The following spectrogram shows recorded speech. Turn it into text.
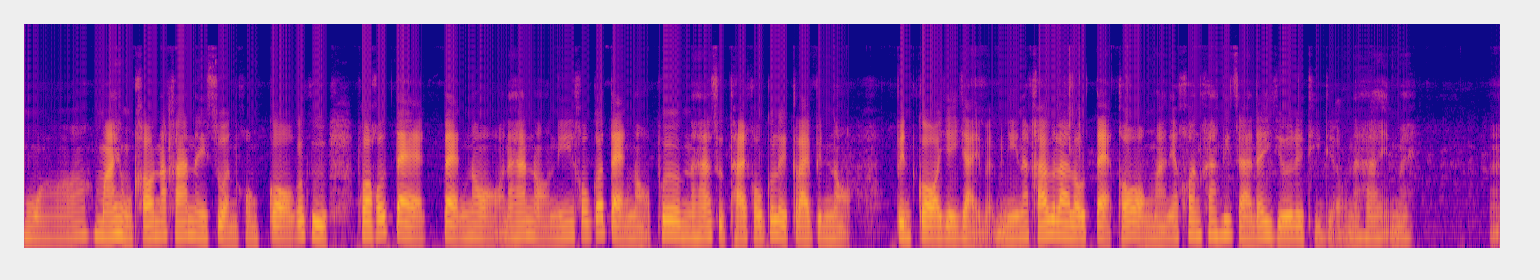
หัวไม้ของเขานะคะ ในส่วนของกอก็คือ พอเขาแตกแตกหน่อนะคะหน่อนี้เขาก็แตกหน่อเพิ่มนะคะ สุดท้ายเขาก็เลยกลายเป็นหน่อเป็นกอใหญ่ ๆ แบบนี้นะคะ เวลาเราแตกเขาออกมาเนี่ยค่อนข้างที่จะได้เยอะเลยทีเดียวนะคะ เห็นไหมอ่า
